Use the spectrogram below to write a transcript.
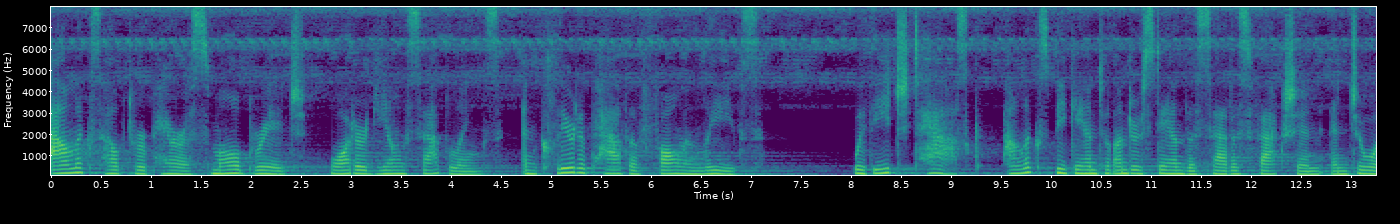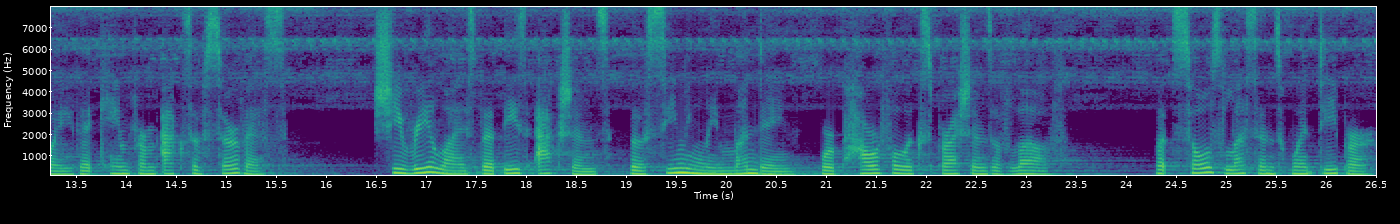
Alex helped repair a small bridge, watered young saplings, and cleared a path of fallen leaves. With each task, Alex began to understand the satisfaction and joy that came from acts of service. She realized that these actions, though seemingly mundane, were powerful expressions of love. But Soul's lessons went deeper.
